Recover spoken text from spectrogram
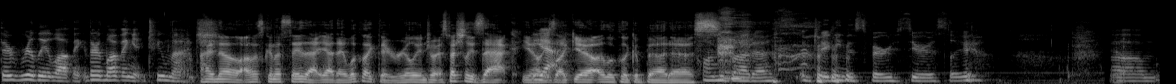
they're really loving. They're loving it too much. I know. I was gonna say that. Yeah, they look like they really enjoy, it. especially Zach. You know, Yeah. he's like, yeah, I look like a badass. I'm a badass. I'm taking this very seriously. Um.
